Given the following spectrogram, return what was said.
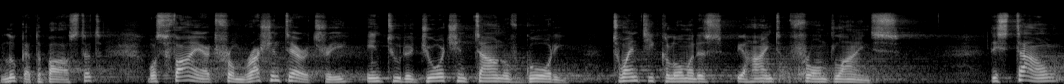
look at the bastard, was fired from Russian territory into the Georgian town of Gori, 20 kilometers behind front lines. This town,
